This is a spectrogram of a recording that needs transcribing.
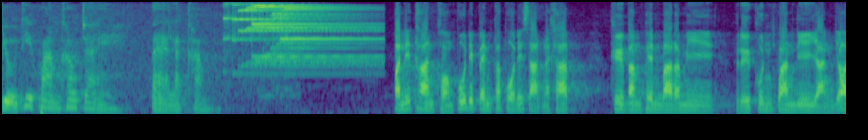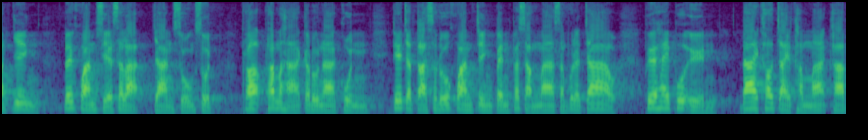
อยู่ที่ความเข้าใจแต่ละคำปณิธานของผู้ที่เป็นพระโพธิสัตว์นะครับ คือบำเพ็ญบารมี หรือคุณความดีอย่างยอดยิ่ง ด้วยความเสียสละอย่างสูงสุด เพราะพระมหากรุณาคุณที่จะตรัสรู้ความจริงเป็นพระสัมมาสัมพุทธเจ้า เพื่อให้ผู้อื่นได้เข้าใจธรรมะครับ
